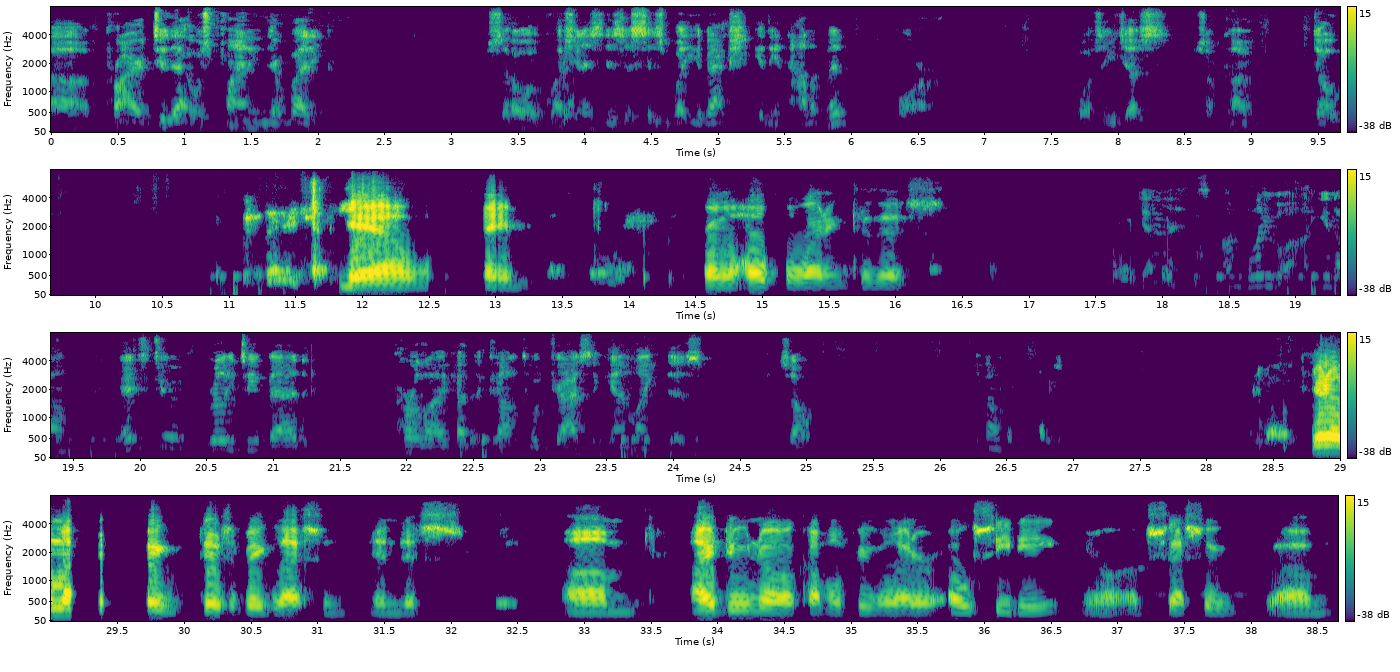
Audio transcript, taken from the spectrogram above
uh, prior to that was planning their wedding. So the question is: Is this his way of actually getting out of it, or was he just some kind of dope? Yeah. Came from a hopeful wedding to this. Yeah, it's unbelievable. You know, it's too really too bad her life had to come to a drastic end like this. So, you know, You know, my big there's a big lesson in this. Um, I do know a couple of people that are OCD, you know, obsessive um,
